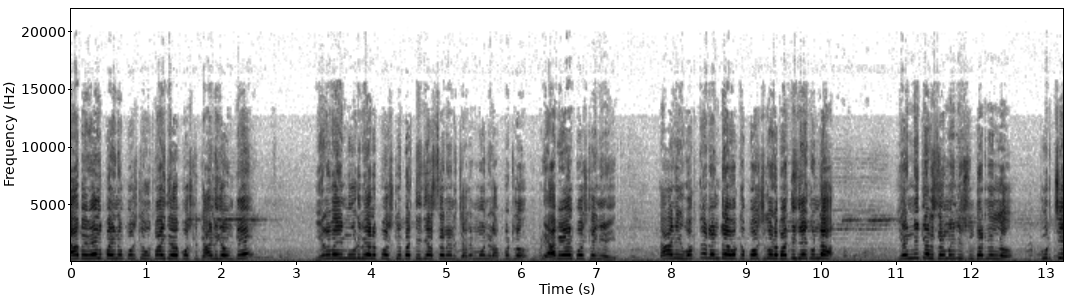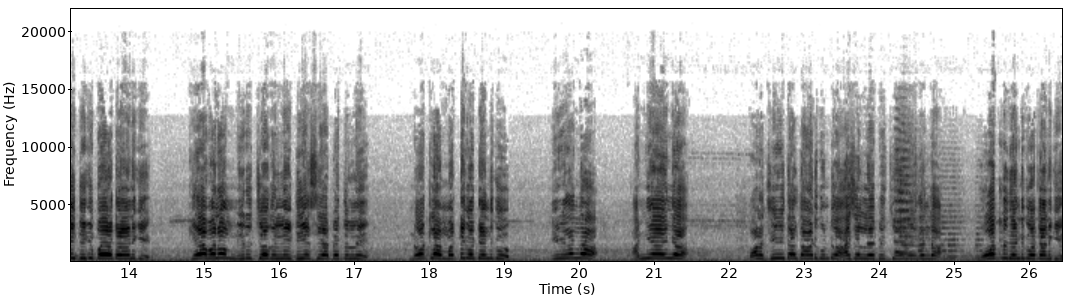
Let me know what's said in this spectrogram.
యాభై వేల పైన పోస్టులు ఉపాధ్యాయ పోస్టులు ఖాళీగా ఉంటే ఇరవై మూడు వేల పోస్టులు భర్తీ చేస్తానని జగన్మోహన్ రెడ్డి అప్పట్లో ఇప్పుడు యాభై వేల పోస్టులు అయినాయి. కానీ ఒక్కడంటే ఒక్క పోస్టు కూడా భర్తీ చేయకుండా ఎన్నికలు సమీపిస్తున్న తరుణంలో కుర్చీ దిగిపోయే టయానికి కేవలం నిరుద్యోగుల్ని డిఎస్సీ అభ్యర్థుల్ని నోట్ల మట్టి కొట్టేందుకు ఈ విధంగా అన్యాయంగా వాళ్ళ జీవితాలతో ఆడుకుంటూ ఆశలు లేపించే విధంగా ఓట్లు దండుకోవడానికి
